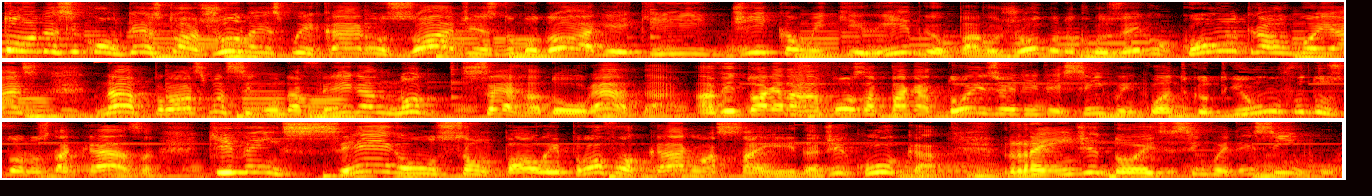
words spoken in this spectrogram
Todo esse contexto ajuda a explicar os odds do Bulldog, que indicam equilíbrio para o jogo do Cruzeiro contra o Goiás na próxima segunda-feira no Serra Dourada. A vitória da Raposa paga 2,85, enquanto que o triunfo dos donos da casa, que venceram o São Paulo e provocaram a saída de Cuca, rende 2,55.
